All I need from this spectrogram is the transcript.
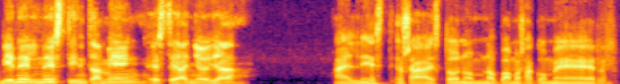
Viene el nesting también este año ya. Ah, el Nest, o sea, esto no, nos vamos a comer,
